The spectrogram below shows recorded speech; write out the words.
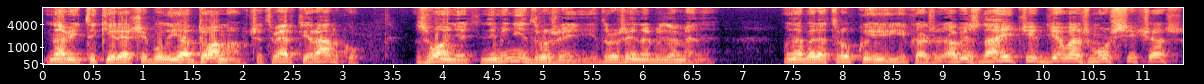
навіть такі речі були, я вдома в четвертій ранку дзвонять не мені дружині, дружина біля мене. Вона бере трубку і їй каже, а ви знаєте, де ваш муж зараз?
